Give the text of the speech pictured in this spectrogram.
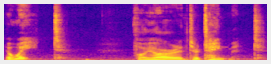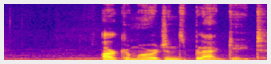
await for your entertainment. Arkham Origins Blackgate.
